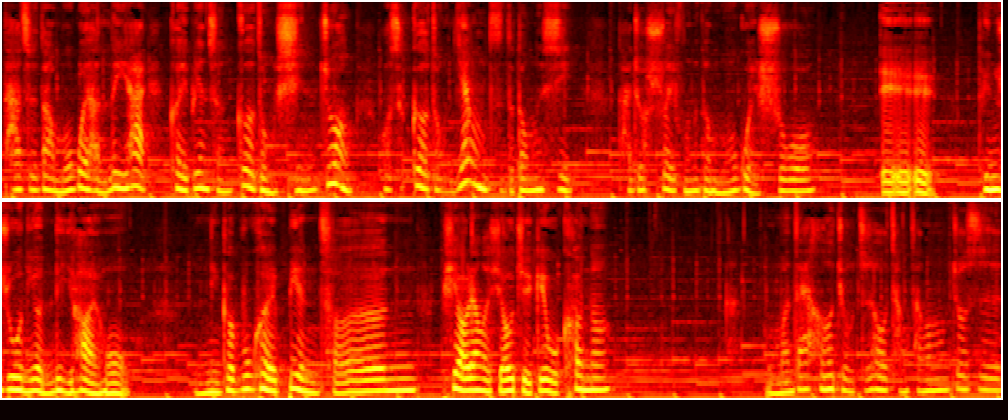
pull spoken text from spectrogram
他知道魔鬼很厉害，可以变成各种形状或是各种样子的东西。他就说服那个魔鬼说：“哎哎哎，听说你很厉害哦，你可不可以变成漂亮的小姐给我看呢？”我们在喝酒之后，常常就是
